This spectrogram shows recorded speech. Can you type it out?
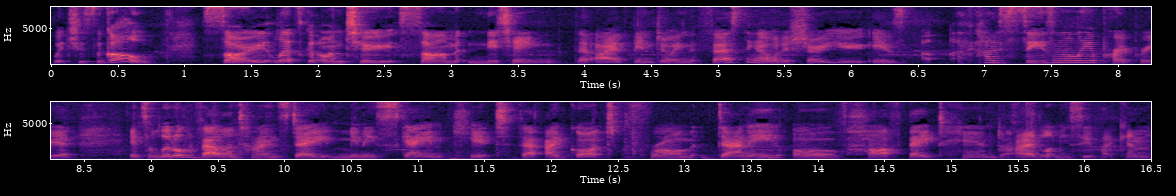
which is the goal. So let's get on to some knitting that I've been doing. The first thing I want to show you is kind of seasonally appropriate. It's a little Valentine's Day mini skein kit that I got from Danny of Half Baked Hand Dyed. Let me see if I can,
